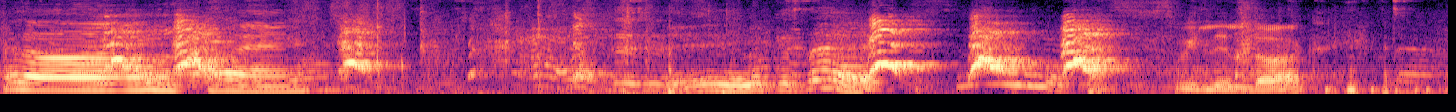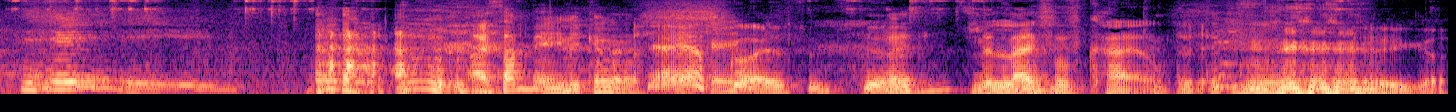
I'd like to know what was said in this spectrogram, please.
Hello. Hi. Hey, look at that. Sweet little dog. Hey! I saw baby, come here. Yeah, of course. It's still the life of Kyle. there you go.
